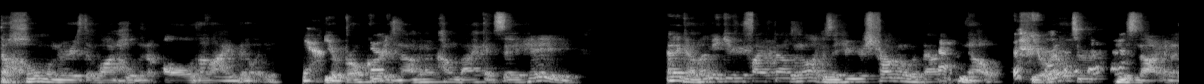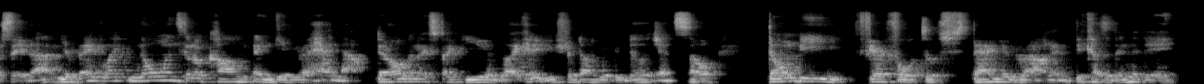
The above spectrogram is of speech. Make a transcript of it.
The homeowner is the one holding all the liability. Yeah. Your broker yeah. is not going to come back and say, hey, Ega, let me give you $5,000 because I hear you're struggling with that. Yeah. No, your realtor is not going to say that. Your bank, like, no one's going to come and give you a handout. They're all going to expect you and be like, hey, you should have done your due diligence. So don't be fearful to stand your ground. And because at the end of the day,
